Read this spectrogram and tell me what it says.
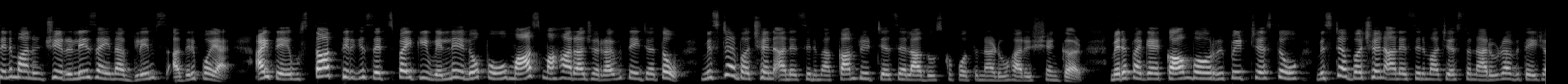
సినిమా నుంచి రిలీజ్ అయిన గ్లిమ్స్ అదిరిపోయాయి. అయితే ఉస్తాద్ తిరిగి సెట్స్ పైకి వెళ్ళే లోపు మాస్ మహారాజా రవితేజతో మిస్టర్ బచ్చన్ అనే సినిమా కంప్లీట్ చేసేలా దూసుకుపోతున్నాడు హరీష్ శంకర్. మిరపగే కాంబో రిపీట్ చేస్తూ మిస్టర్ బచ్చన్ అనే సినిమా చేస్తున్నారు రవితేజ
